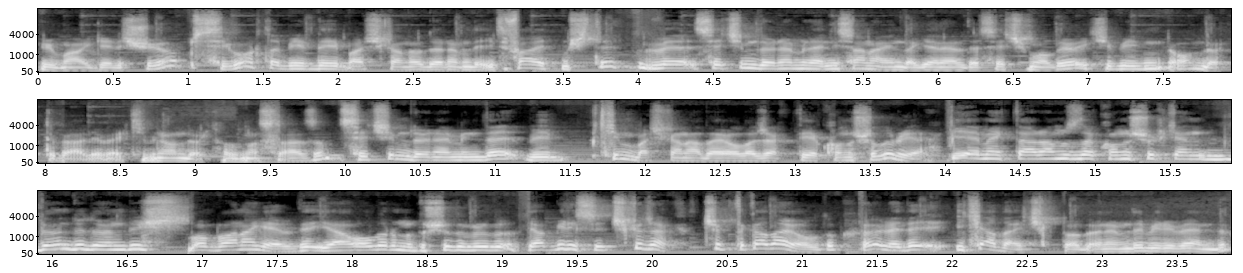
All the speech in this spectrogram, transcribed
yumağı gelişiyor. Sigorta Birliği Başkanı o dönemde istifa etmişti ve seçim dönemine Nisan ayında genelde seçim oluyor. 2014'tü galiba, 2014 olması lazım. Seçim döneminde bir kim başkan adayı olacak diye konuşulur ya. Bir emekli aramızda konuşurken döndü döndü iş bana geldi. Ya olur mu burada. Ya birisi çıkacak. Çıktık aday olduk. Böyle de iki aday çıktı o dönemde. Biri bendim.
